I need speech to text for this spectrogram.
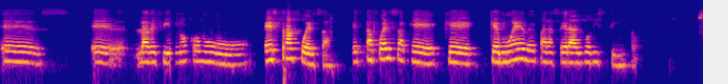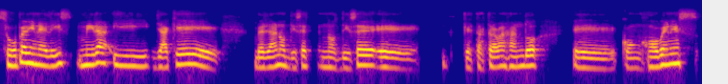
es, eh, la defino como esta fuerza, esta fuerza que, que, que mueve para hacer algo distinto. Súper, Inelis. Mira, y ya que, ¿verdad? Nos dice, nos dice eh, que estás trabajando eh, con jóvenes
